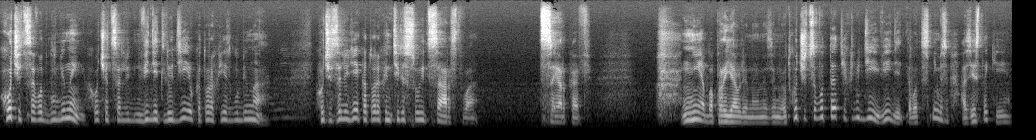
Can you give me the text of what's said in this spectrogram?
хочется вот глубины, хочется видеть людей, у которых есть глубина. Хочется людей, которых интересует царство, церковь, небо, проявленное на земле. Вот хочется вот этих людей видеть, а вот с ними, а здесь такие.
